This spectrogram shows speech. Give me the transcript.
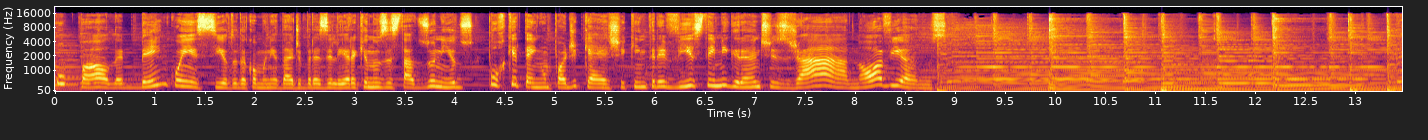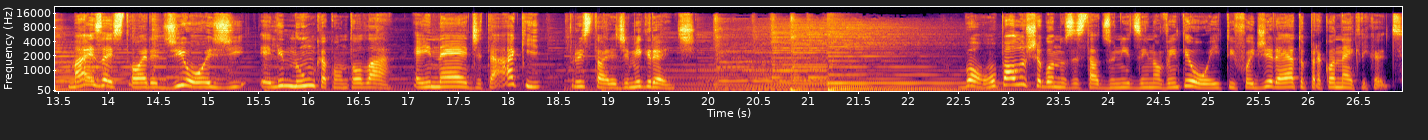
O Paulo é bem conhecido da comunidade brasileira aqui nos Estados Unidos porque tem um podcast que entrevista imigrantes já há nove anos. Mas a história de hoje ele nunca contou lá. É inédita aqui para o História de Imigrante. Bom, o Paulo chegou nos Estados Unidos em 98 e foi direto para Connecticut.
